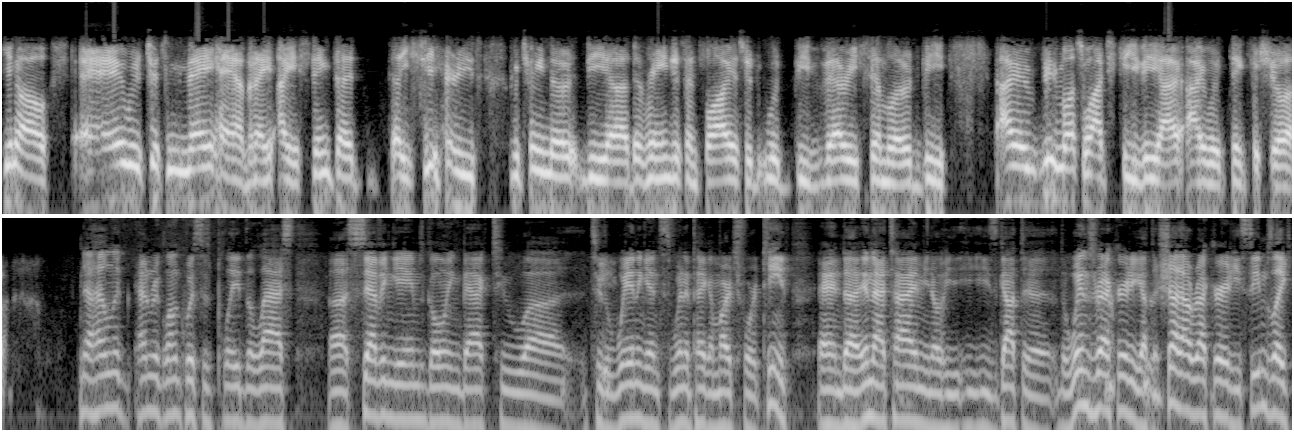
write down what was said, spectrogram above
you know, it was just mayhem. And I, I think that a series between the, the, uh, the Rangers and Flyers would, would be very similar. It would be, I be must watch TV, I, I would think for sure. Now, Henrik Lundqvist has played the last uh, seven games going back to uh, to the win against Winnipeg on March 14th. And uh, in that time, you know, he he's got the the wins record, he got the shutout record. He seems like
